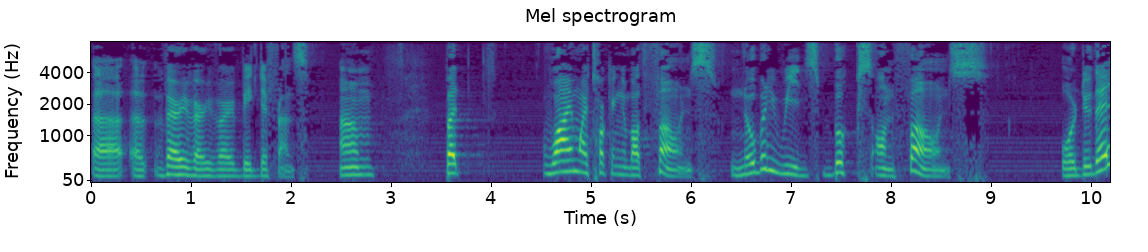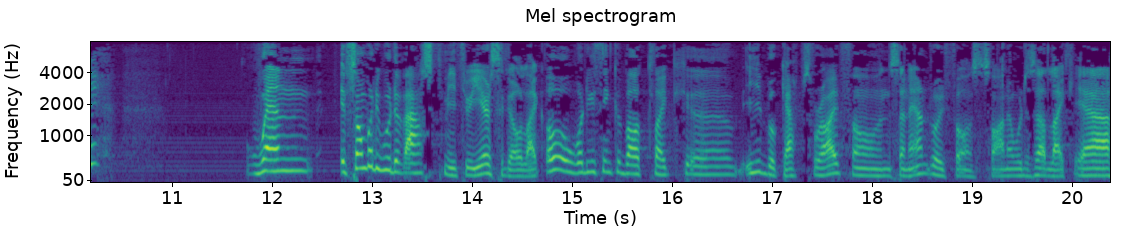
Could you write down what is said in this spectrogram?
uh, a very, very, very big difference. Um, but why am I talking about phones? Nobody reads books on phones, or do they? When if somebody would have asked me three years ago, like, oh, what do you think about like uh, ebook apps for iPhones and Android phones and so on, I would have said like, yeah,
